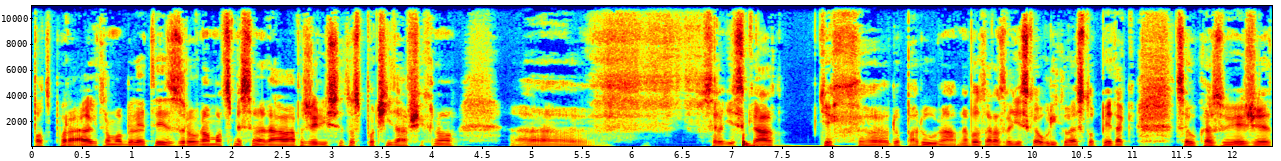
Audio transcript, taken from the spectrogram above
podpora elektromobility zrovna moc smysl nedává, protože když se to spočítá všechno eh, z hlediska těch eh, dopadů, na, nebo teda z hlediska uhlíkové stopy, tak se ukazuje, že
